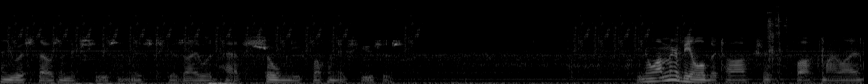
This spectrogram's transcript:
I wish that was an excuse at least, because I would have so many fucking excuses. You know, I'm gonna be a little bit toxic. Fuck my life.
